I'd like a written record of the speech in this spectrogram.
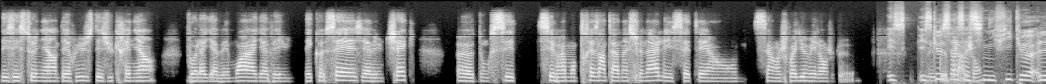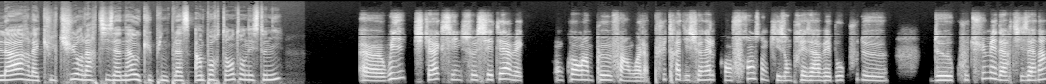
des Estoniens, des Russes, des Ukrainiens, voilà, il y avait moi, il y avait une Écossaise, il y avait une Tchèque. Euh, donc c'est c'est vraiment très international et c'était un c'est un joyeux mélange de, est-ce que ça, ça signifie que l'art, la culture, l'artisanat occupent une place importante en Estonie? Euh, Oui, je dirais que c'est une société avec encore un peu, enfin voilà, plus traditionnelle qu'en France. Donc, ils ont préservé beaucoup de, de coutumes et d'artisanat.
